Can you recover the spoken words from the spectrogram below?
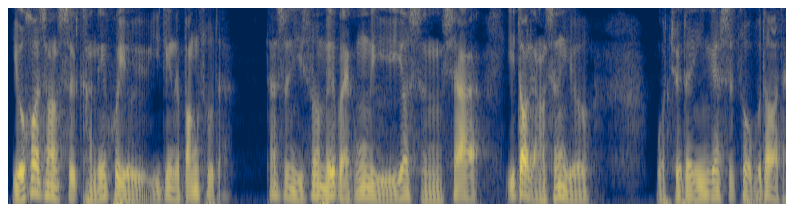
油耗上是肯定会有一定的帮助的。但是你说每百公里要省下一到两升油，我觉得应该是做不到的。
